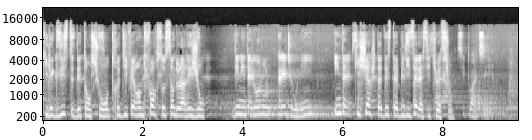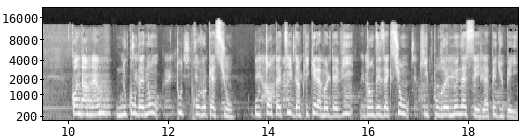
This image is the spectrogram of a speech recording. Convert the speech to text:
qu'il existe des tensions entre différentes forces au sein de la région qui cherchent à déstabiliser la situation. Nous condamnons toute provocation ou tentative d'impliquer la Moldavie dans des actions qui pourraient menacer la paix du pays.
